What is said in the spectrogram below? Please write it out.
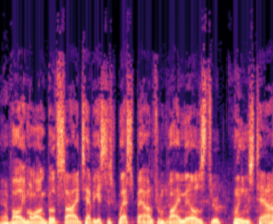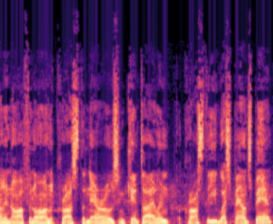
Uh, volume along both sides heaviest is westbound from Wye Mills through Queenstown and off and on across the Narrows and Kent Island across the westbound span.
